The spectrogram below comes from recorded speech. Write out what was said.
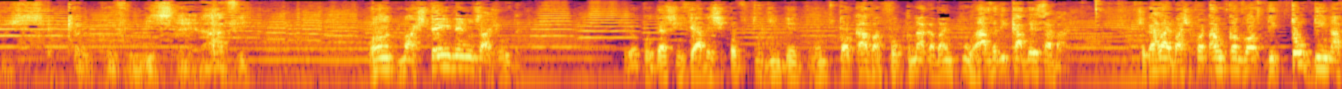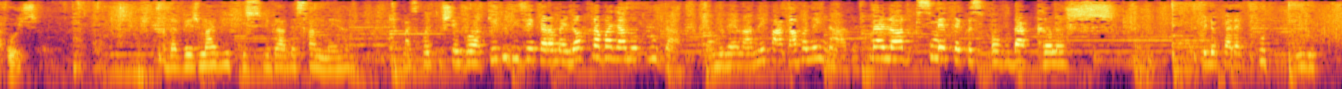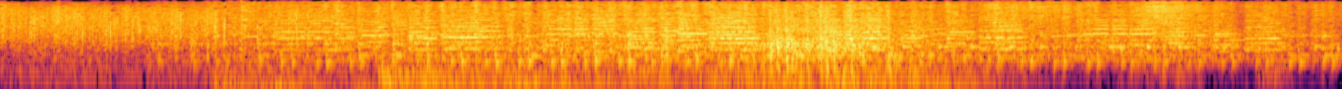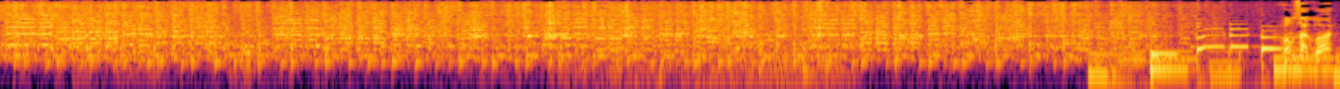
Isso é que é um povo miserável. Quanto mais tem, menos ajuda. Se eu pudesse enfiar esse povo tudo dentro, onde tocava fogo, quando acabar, empurrava de cabeça abaixo. Chegava lá embaixo, cortava o cangote de todinho na foice. Cada vez mais difícil livrar dessa merda. Mas quando tu chegou aqui, tu dizia que era melhor que trabalhar no outro lugar. A mulher lá nem pagava nem nada. Melhor do que se meter com esse povo da cana. Filho, eu quero é futuro. Vamos agora.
